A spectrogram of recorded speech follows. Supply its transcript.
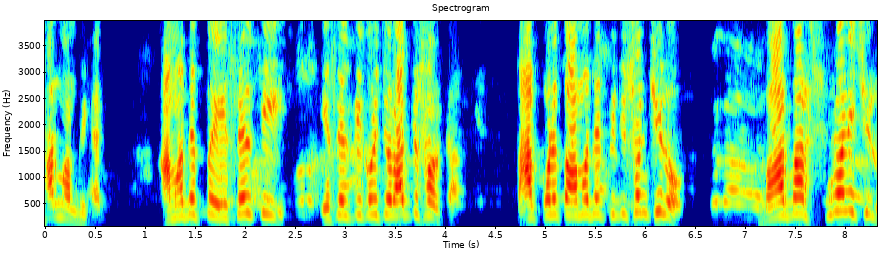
হার মানবে কেন? আমাদের তো এসএলপি এসএলপি করেছে রাজ্য সরকার। তারপরে তো আমাদের পিটিশন ছিল। বারবার শুনানি ছিল।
